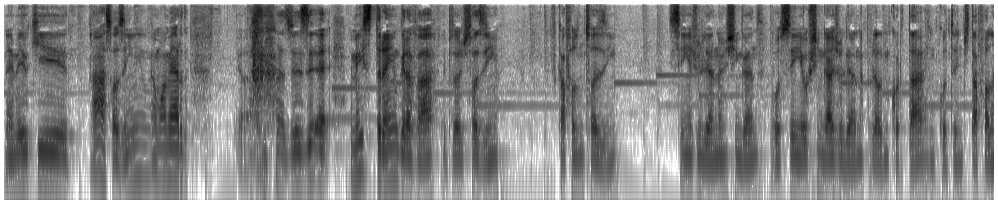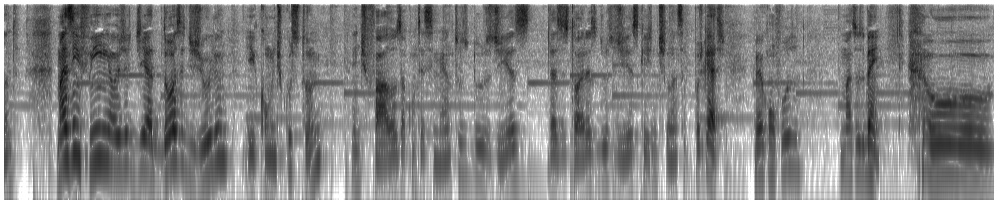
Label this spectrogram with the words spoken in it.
Né? Meio que, ah, sozinho é uma merda. Às vezes é, é meio estranho gravar episódio sozinho, ficar falando sozinho. sem a Juliana me xingando, ou sem eu xingar a Juliana pra ela me cortar enquanto a gente tá falando. Mas enfim, hoje é dia 12 de julho e, como de costume, a gente fala os acontecimentos dos dias, das histórias dos dias que a gente lança podcast. Meio confuso, mas tudo bem. O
